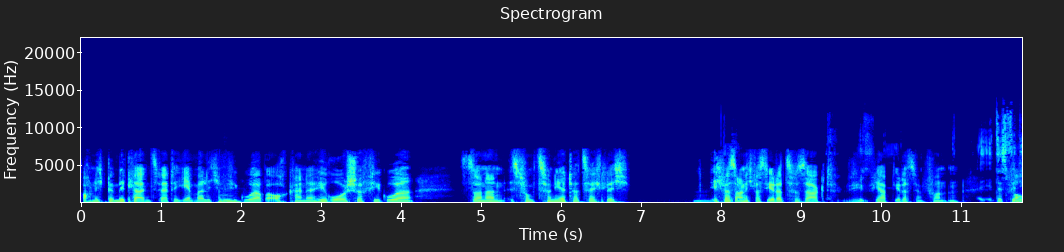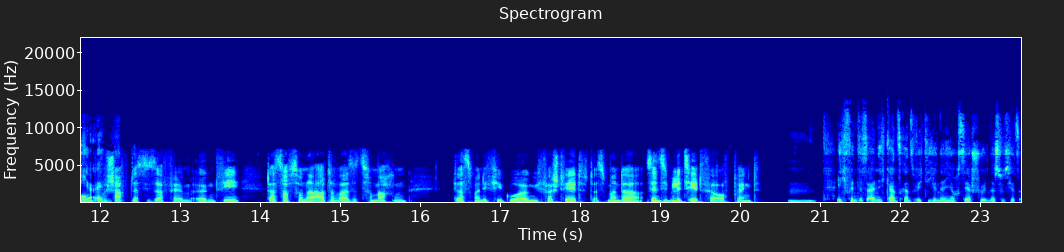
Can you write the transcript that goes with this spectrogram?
auch nicht bemitleidenswerte, jämmerliche mhm. Figur, aber auch keine heroische Figur, sondern es funktioniert tatsächlich. Hm. Ich weiß auch nicht, was ihr dazu sagt. Wie, wie habt ihr das empfunden? Das Warum schafft es dieser Film irgendwie, das auf so eine Art und Weise zu machen, dass man die Figur irgendwie versteht, dass man da Sensibilität für aufbringt? Mhm. Ich finde es eigentlich ganz, ganz wichtig und eigentlich auch sehr schön, dass du es jetzt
